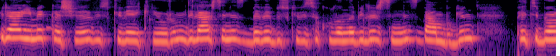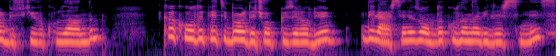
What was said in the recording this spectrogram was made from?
Birer yemek kaşığı bisküvi ekliyorum. Dilerseniz bebe bisküvisi kullanabilirsiniz. Ben bugün petibör bisküvi kullandım. Kakaolu petibör de çok güzel oluyor. Dilerseniz onu da kullanabilirsiniz.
